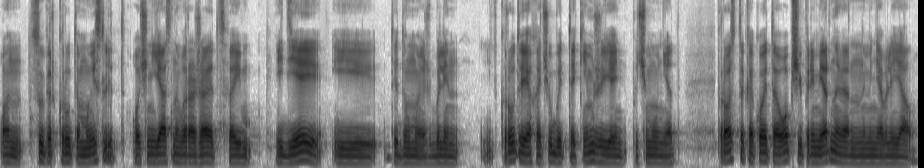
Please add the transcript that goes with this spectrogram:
он супер круто мыслит, очень ясно выражает свои идеи, и ты думаешь, блин, круто, я хочу быть таким же, я почему нет? Просто какой-то общий пример, наверное, на меня влиял.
